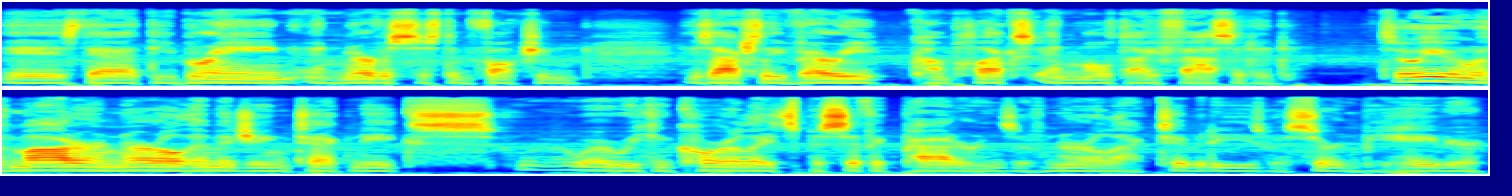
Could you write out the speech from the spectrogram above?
is that the brain and nervous system function is actually very complex and multifaceted. So even with modern neural imaging techniques where we can correlate specific patterns of neural activities with certain behavior,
